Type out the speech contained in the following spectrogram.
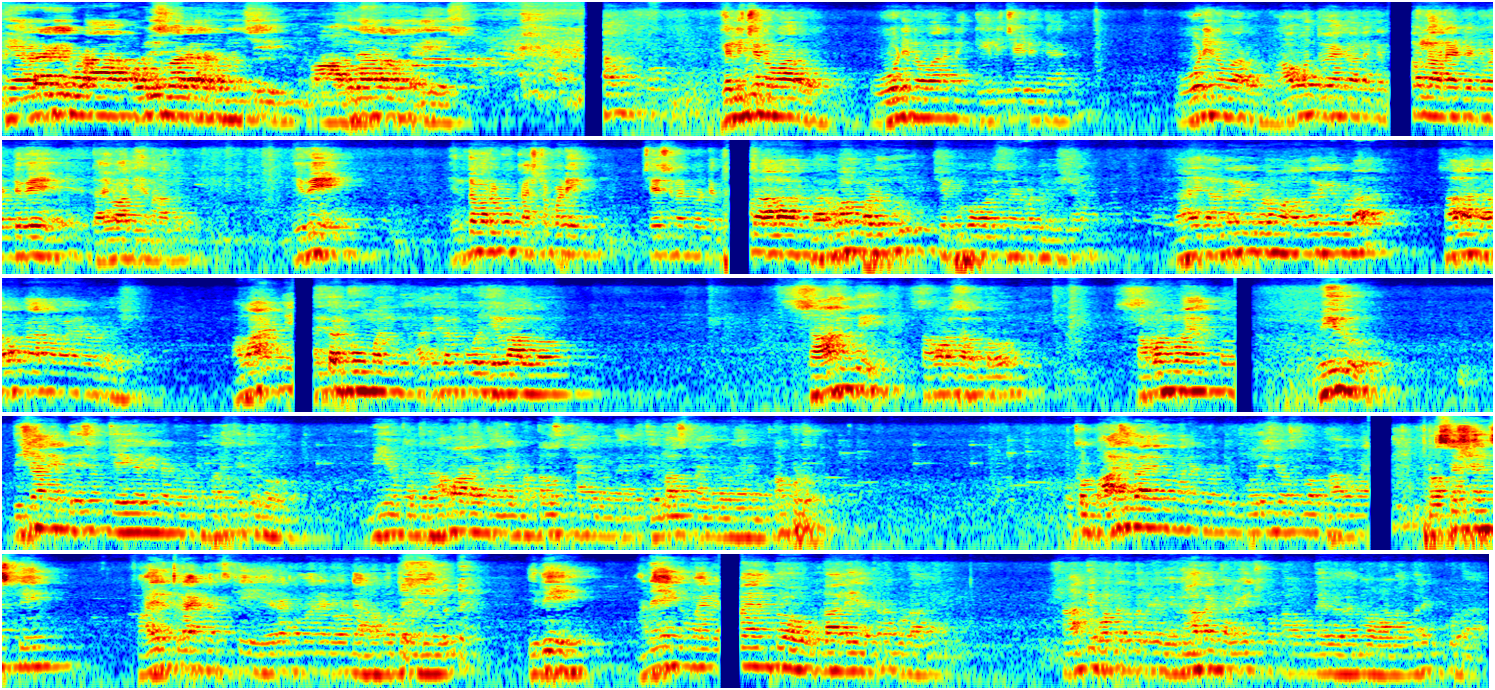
మీ అందరికీ కూడా పోలీసు వారి తరపు నుంచి మా అభినందనలు తెలియజేస్తున్నాం గెలిచిన వారు ఓడిన వారిని గేలి చేయడం కానీ ఓడిన వారు భావోద్వేగాలకి లోపాలు అనేటటువంటివే దైవాధీనాలు. ఇవి ఇంతవరకు కష్టపడి చేసినటువంటి చాలా గర్వం పడుతూ చెప్పుకోవాల్సినటువంటి విషయం. దానికి అందరికీ కూడా మనందరికీ కూడా చాలా గర్వకారణమైనటువంటి విషయం. అలాంటి అతి తక్కువ మంది అతి తక్కువ జిల్లాల్లో శాంతి సమరసలతో సమన్వయంతో మీరు దిశానిర్దేశం చేయగలిగినటువంటి పరిస్థితుల్లో మీ యొక్క గ్రామాలకు కానీ మండల స్థాయిలో కానీ జిల్లా స్థాయిలో కానీ ఉన్నప్పుడు ఒక బాధ్యతాయుతమైనటువంటి పోలీస్ వ్యవస్థలో భాగమైన ప్రొసెషన్స్కి ఫైర్ క్రాకర్స్కి ఏ రకమైనటువంటి అనుమతులు లేవు. ఇది అనేకమైన ఉండాలి ఎక్కడ కూడా. శాంతి భద్రతలకు విఘాతం కలిగించకుండా ఉండే విధంగా వాళ్ళందరికీ కూడా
